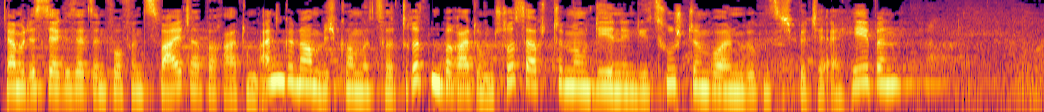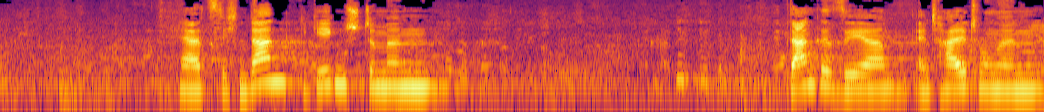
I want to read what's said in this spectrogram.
Damit ist der Gesetzentwurf in zweiter Beratung angenommen. Ich komme zur dritten Beratung und Schlussabstimmung. Diejenigen, die zustimmen wollen, mögen sich bitte erheben. Herzlichen Dank. Die Gegenstimmen. Danke sehr. Enthaltungen.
